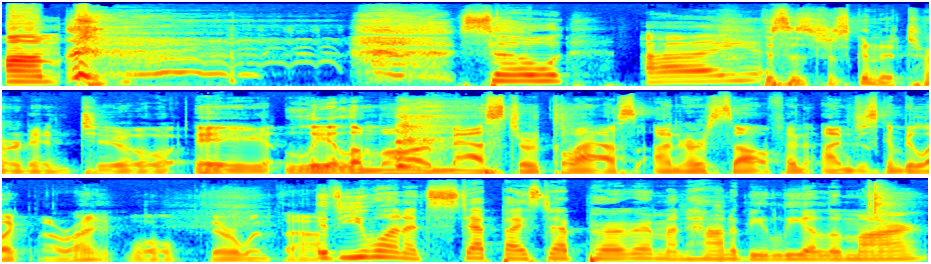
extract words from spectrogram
Um, so I This is just going to turn into a Leah Lamar masterclass on herself, and I'm just going to be like, all right, well, there went that. If you want a step by step program on how to be Leah Lamar,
